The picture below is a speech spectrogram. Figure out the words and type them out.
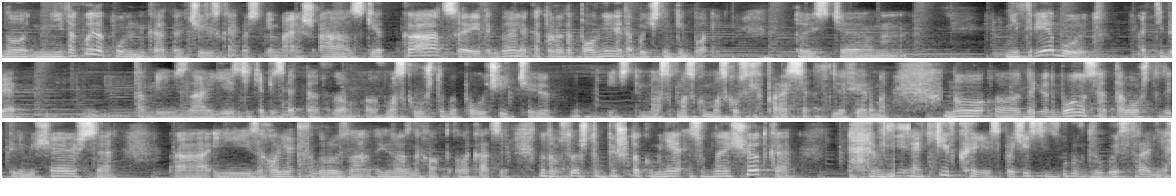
но не такой дополненной, когда ты через камеру снимаешь, а с геолокацией и так далее, которая дополняет обычный геймплей. То есть э, не требуют от тебя там, я не знаю, ездить обязательно там, в Москву, чтобы получить э, знаю, моск, моск, московских поросят для фермы, но э, дает бонусы от того, что ты перемещаешься э, и заходишь в игру из, из разных локаций. Ну, там, что, чтобы шуток, у меня зубная щетка, в ней ачивка есть, почистить зубы в другой стране.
